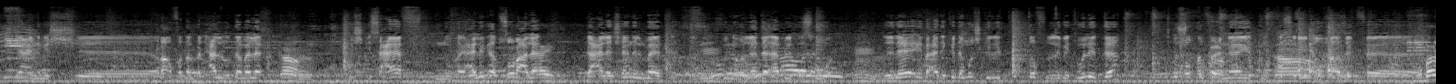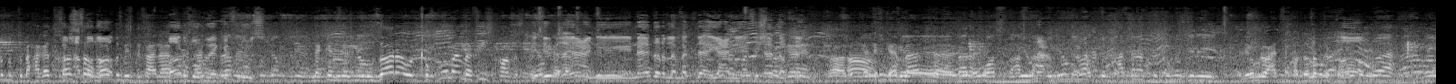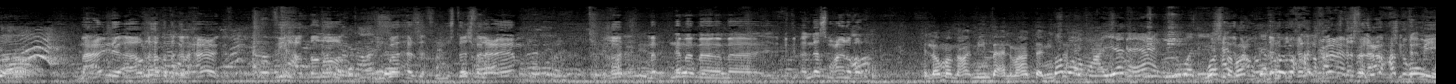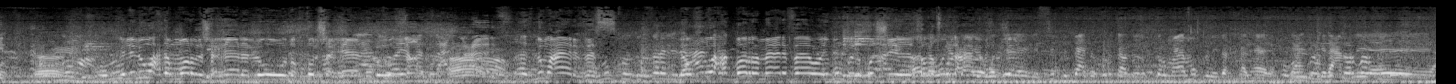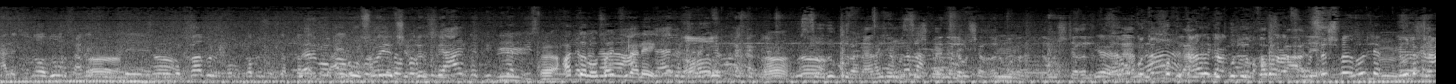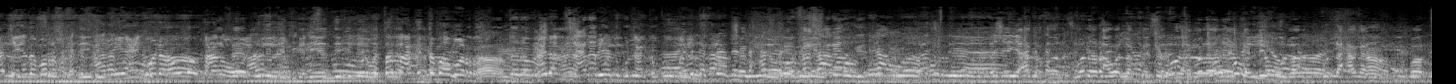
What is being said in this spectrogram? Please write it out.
يعني مش آه، رأفة بالحل قدامها لا آه. مش إسعاف. إنه هيعالجها بسرعة لا أيوة. ده علشان المادة. ممكن يولدها قبل باسبوع يلاقي بعد كده مشكلة الطفل اللي بيتولد ده تحطه في عناية منفصلين أو حاجة في وبرضه بتبقى حاجات خاصة وبرضه بيدفع لها برضه بيبقى. فلوس. لكن الوزاره والحكومة مفيش خالص. بتبقى يعني نادر لما تلاقي يعني مش آدم كده آه بتكلف كام بقى؟ نعم اليوم الواحد في حضانات بتكلف آه. مع ان أقول لحضرتك على حاجة. في حضانات مجهزة في المستشفى العام غير ما- إنما ما, ما بتبقى الناس معينة برضه. اللي هم مع مين بقى؟ اللي معاهم تأمين صحي؟ طبقة معينة يعني هو ليه واسطة برضه؟ ده اللي المستشفى العام مش التامين اللي له واحدة ممرضه شغاله له دكتور شغال له اي حد عارف. له معارف بس. لو في واحد بره معرفة ممكن يخش يخلص كل حاجة. الست بتاعت الفلوس عند الدكتور معايا ممكن يدخلها لك. يعني كده عمليه على ان هو بيورث عليك المقابل المقابل لا شغال. آه، حتى الوظائف في العلاج. آه. بص يا دكتور إحنا عندنا مستشفى هنا لو شغلوها لو اشتغلت ممكن تدخل تتعالج عند الدكتور في المستشفى؟ يقول لك أنا عندي عيادة بره في الحته الفلانيه عنوانها هو وتعالوا فيها كل الإمكانيات دي اللي هو طلع ان أنت بقى بره بعيد عن العلاج اللي بتاع الحكومة. يقول لك مش اي حاجة خالص. ولا راح ولا قيصري ولا أنا اكلمه كل حاجة من بره.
